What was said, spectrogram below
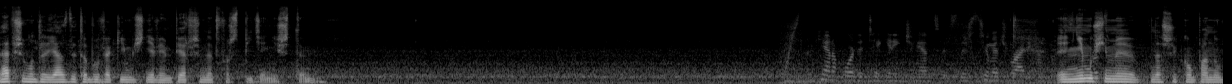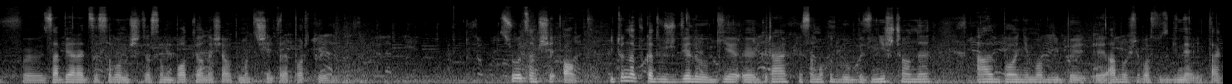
Lepszy model jazdy to był w jakimś, nie wiem, pierwszym Net for Speedzie niż tym. Y. Nie musimy naszych kompanów y, zabierać ze sobą, jeśli to są boty, one się automatycznie teleportują. Zrzucam się, o, i tu na przykład już w wielu y, grach samochód byłby zniszczony, albo nie mogliby, y, albo się po prostu zginęli, tak?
